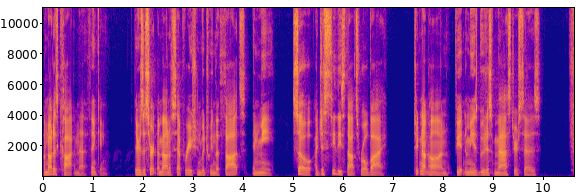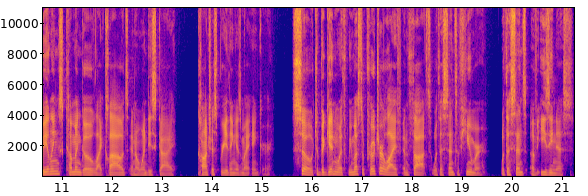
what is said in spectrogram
I'm not as caught in that thinking. There's a certain amount of separation between the thoughts and me. So I just see these thoughts roll by. Thich Nhat Hanh, Vietnamese Buddhist master, says, Feelings come and go like clouds in a windy sky. Conscious breathing is my anchor. So, to begin with, we must approach our life and thoughts with a sense of humor, with a sense of easiness.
